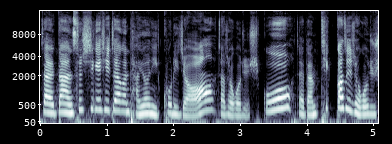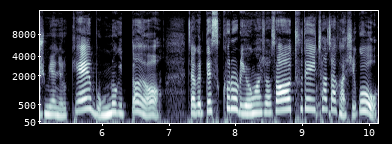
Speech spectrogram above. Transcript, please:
자, 일단 수식의 시작은 당연히 이퀄이죠. 자, 적어주시고, 자, 다음 t까지 적어주시면 이렇게 목록이 떠요. 자, 그때 스크롤 이용하셔서 today 찾아가시고,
